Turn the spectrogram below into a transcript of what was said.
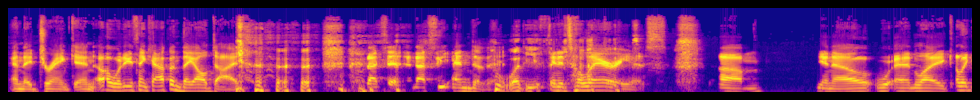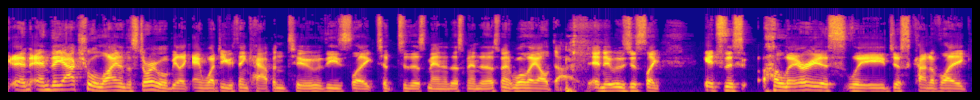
and they drank, and oh, what do you think happened? They all died. That's it, and that's the end of it what do you think? and it's happened? hilarious. Um, you know, and like, like, and, and the actual line of the story will be like, and what do you think happened to these, like, to, to this man and this man and this man? Well, they all died. And it was just like, it's this hilariously just kind of like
